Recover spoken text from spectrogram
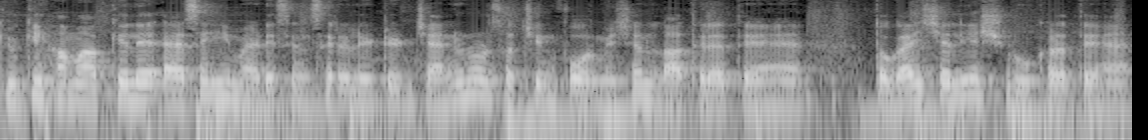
क्योंकि हम आपके लिए ऐसे ही मेडिसिन से रिलेटेड जेन्यून और सच इन्फॉर्मेशन लाते रहते हैं। तो गाइज़ चलिए शुरू करते हैं।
